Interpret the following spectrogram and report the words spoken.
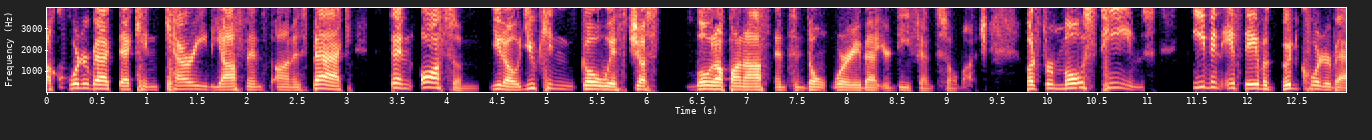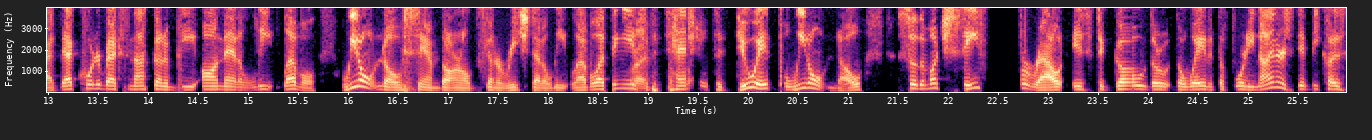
a quarterback that can carry the offense on his back, then awesome. You know, you can go with just load up on offense and don't worry about your defense so much. But for most teams, even if they have a good quarterback, that quarterback's not going to be on that elite level. We don't know if Sam Darnold's going to reach that elite level. I think he has the potential to do it, but we don't know. So the much safer route is to go the, the way that the 49ers did because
